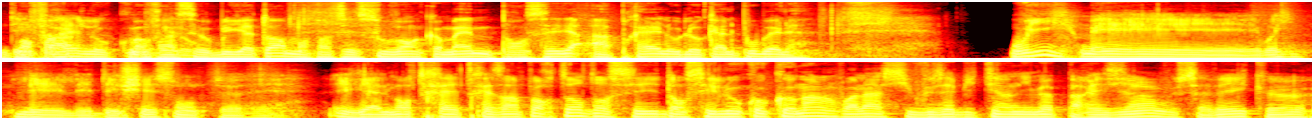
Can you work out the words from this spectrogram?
des enfin, vrais locaux. Enfin, c'est obligatoire, mais enfin, c'est souvent quand même pensé après le local poubelle. Oui, mais oui, les, les déchets sont euh, également très très importants dans ces dans ces locaux communs. Voilà, si vous habitez un immeuble parisien, vous savez que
